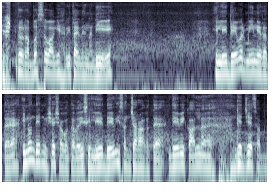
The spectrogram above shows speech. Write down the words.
ಎಷ್ಟು ರಭಸವಾಗಿ ಹರಿತಾ ಇದೆ ನದಿ. ಇಲ್ಲಿ ದೇವರ ಮೀನ್ ಇರುತ್ತೆ. ಇನ್ನೊಂದೇನು ವಿಶೇಷ ಆಗುತ್ತೆ ಗೈಸ್ ಇಲ್ಲಿ ದೇವಿ ಸಂಚಾರ ಆಗುತ್ತೆ. ದೇವಿ ಕಾಲ್ನ ಗೆಜ್ಜೆ ಶಬ್ದ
